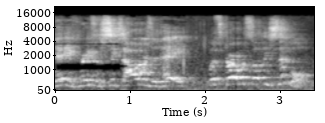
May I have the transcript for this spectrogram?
day pray for six hours a day. Let's start with something simple.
